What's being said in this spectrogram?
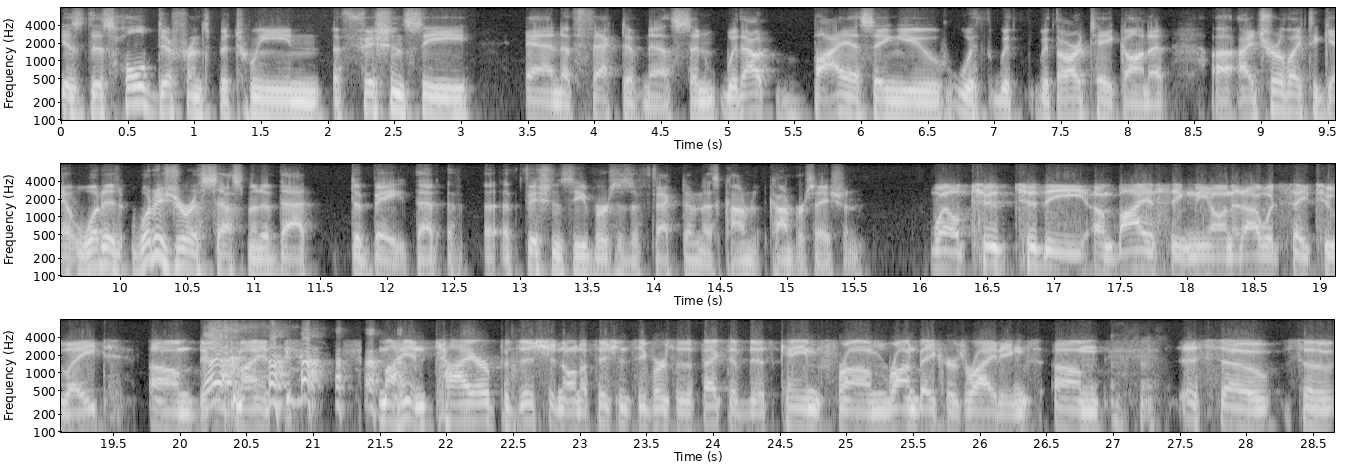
is this whole difference between efficiency and effectiveness. And without biasing you with, with, with our take on it, uh, I'd sure like to get what is what is your assessment of that debate, that uh, efficiency versus effectiveness con- conversation? Well, to to the um, biasing me on it, I would say too late. Um, because my my entire position on efficiency versus effectiveness came from Ron Baker's writings. Um, so so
